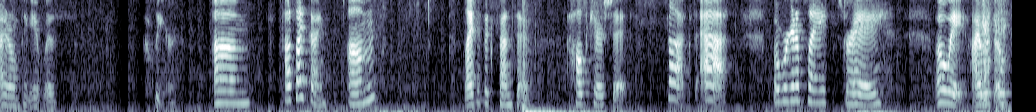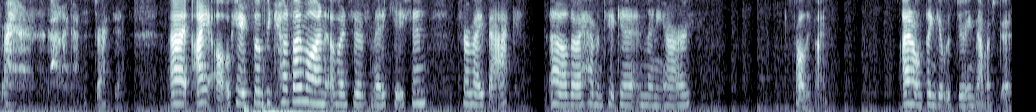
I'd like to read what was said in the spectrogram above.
I don't think it was clear. Um, how's life going? Um, life is expensive. Healthcare shit sucks ass. But we're gonna play Stray. Oh wait, I was over. God, I got distracted. I, I oh, okay. So because I'm on a bunch of medication for my back, although I haven't taken it in many hours, it's probably fine. I don't think it was doing that much good.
